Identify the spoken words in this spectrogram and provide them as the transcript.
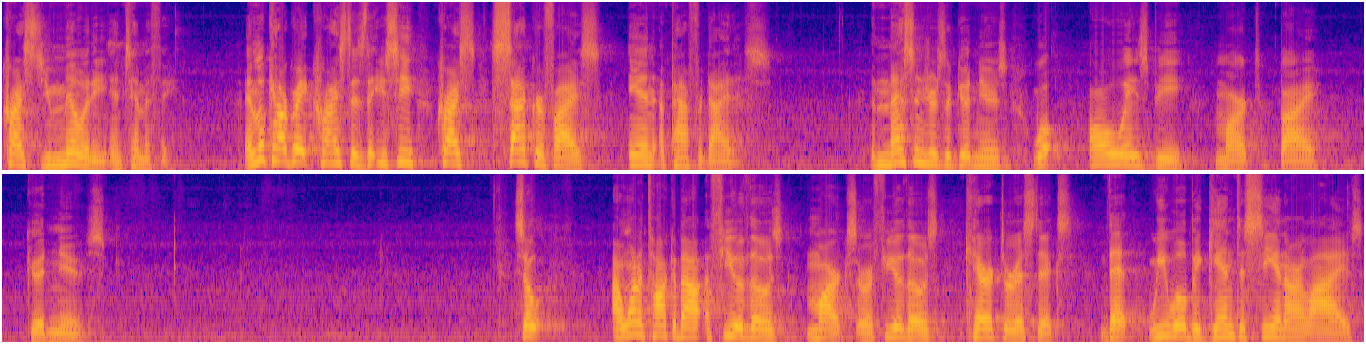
Christ's humility in Timothy. And look how great Christ is that you see Christ's sacrifice in Epaphroditus. The messengers of good news will always be marked by good news. So, I want to talk about a few of those marks or a few of those characteristics that we will begin to see in our lives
